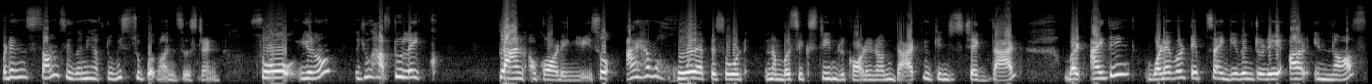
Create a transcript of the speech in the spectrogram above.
but in some season you have to be super consistent. So you know you have to like plan accordingly. So I have a whole episode number 16 recorded on that. You can just check that. But I think whatever tips I given today are enough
